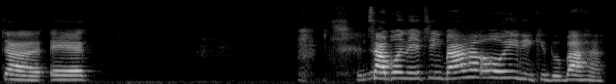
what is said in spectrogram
tá, é... Sabonete em barra ou em líquido? Barra?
